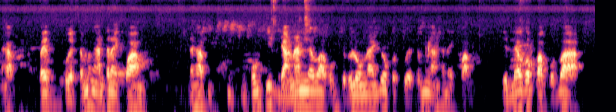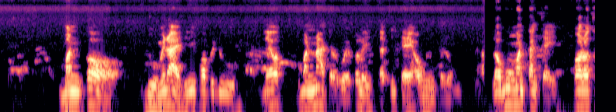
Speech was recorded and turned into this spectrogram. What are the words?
นะครับ ไปเปิดสำนักงานทนายความนะครับ ผมคิดอย่างนั้นแล้วว่าผมจะไปลงนายกก็เปิดสำนักงานทนายความ เสร็จแล้วก็ปรากฏว่า มันก็อยู่ไม่ได้ทีนี้พอไปดูแล้วมันน่าจะรวยก็เลยตัดสินใจเอาเงินไปลงนะครับ เรามุ่งมั่นตั้งใจ พอเราท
